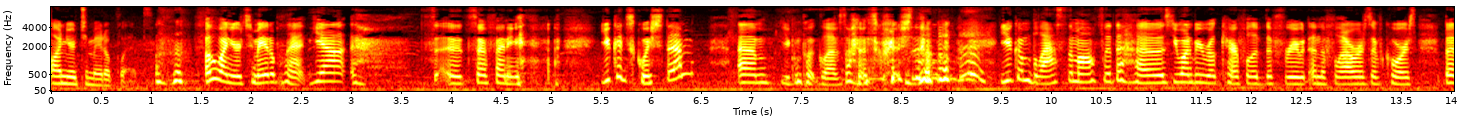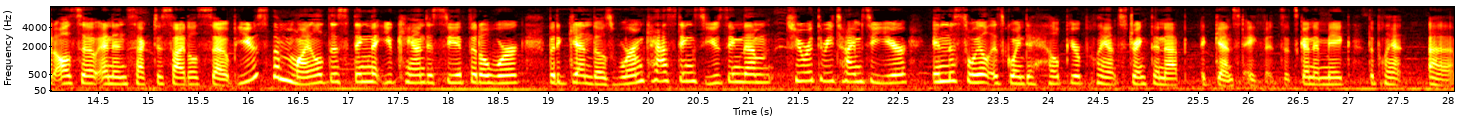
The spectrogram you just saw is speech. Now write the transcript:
on your tomato plants? Oh, on your tomato plant. Yeah, it's, it's so funny. You can squish them. Um, you can put gloves on and squish them. you can blast them off with a hose. You want to be real careful of the fruit and the flowers, of course, but also an insecticidal soap. Use the mildest thing that you can to see if it'll work. But again, those worm castings, using them two or three times a year in the soil is going to help your plant strengthen up against aphids. It's going to make the plant uh,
